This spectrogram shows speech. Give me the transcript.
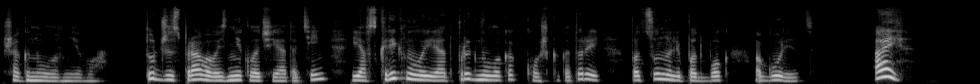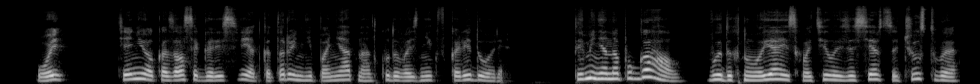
шагнула в него. Тут же справа возникла чья-то тень, я вскрикнула и отпрыгнула, как кошка, которой подсунули под бок огурец. «Ай!» «Ой!» Тенью оказался Горисвет, который непонятно откуда возник в коридоре. «Ты меня напугал!» — выдохнула я и схватилась за сердце, чувствуя,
